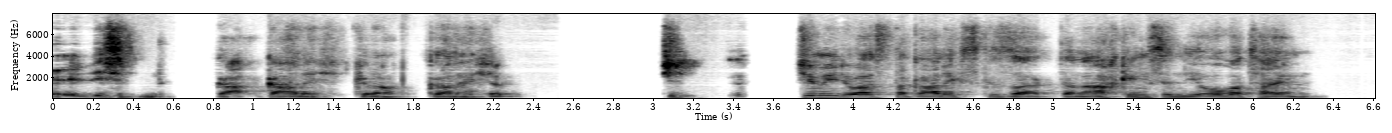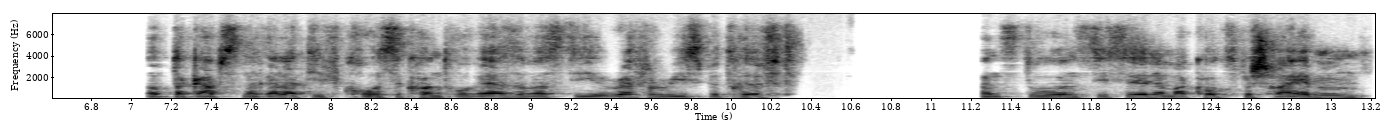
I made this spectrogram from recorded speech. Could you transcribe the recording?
Ich, Gar, gar nicht, genau, gar nicht. Jimmy, du hast da gar nichts gesagt. Danach ging es in die Overtime. Ich glaube, da gab es eine relativ große Kontroverse, was die Referees betrifft. Kannst du uns die Szene mal kurz beschreiben?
